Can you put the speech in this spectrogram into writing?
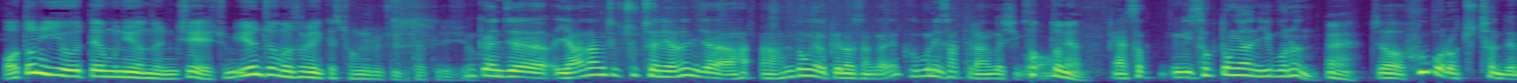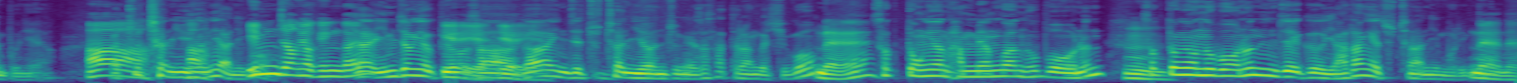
어떤 이유 때문이었는지 좀 이현정 논설위원께서 정리를 좀 부탁드리죠. 그러니까 이제 야당 측 추천위원은 이제 한동혁 변호사인가요? 그분이 사퇴를 한 것이고 석동현. 석, 석동현 이분은 네. 저 후보로 추천된 분이에요. 그러니까 추천위원이 아, 니고 임정혁인가요? 네, 임정혁 변호사가 예, 예, 예. 이제 추천위원 중에서 사퇴를 한 것이고 네. 석동현 한명관 후보는 음. 석동현 후보는 이제 그 야당에 추천한 인물이고 네, 네.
